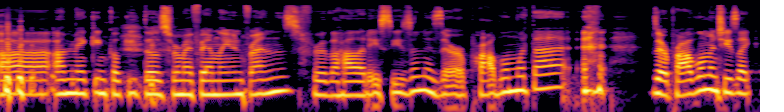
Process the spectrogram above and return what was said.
uh, I'm making coquitos for my family and friends for the holiday season. Is there a problem with that? Is there a problem? And she's like,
